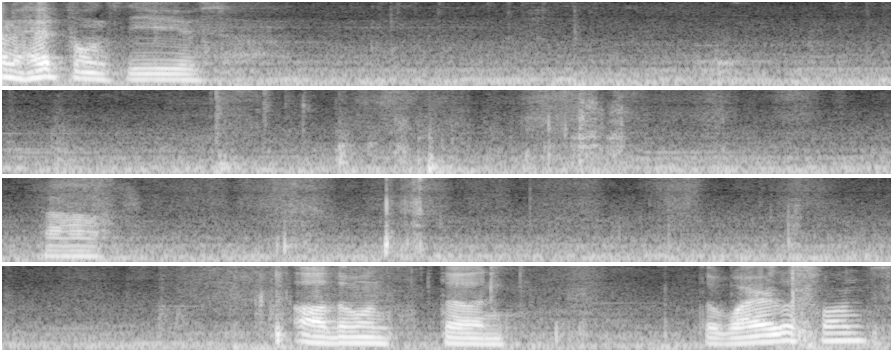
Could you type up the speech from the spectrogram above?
kind of headphones do you use? Ah. Oh, the ones, the, the wireless ones?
